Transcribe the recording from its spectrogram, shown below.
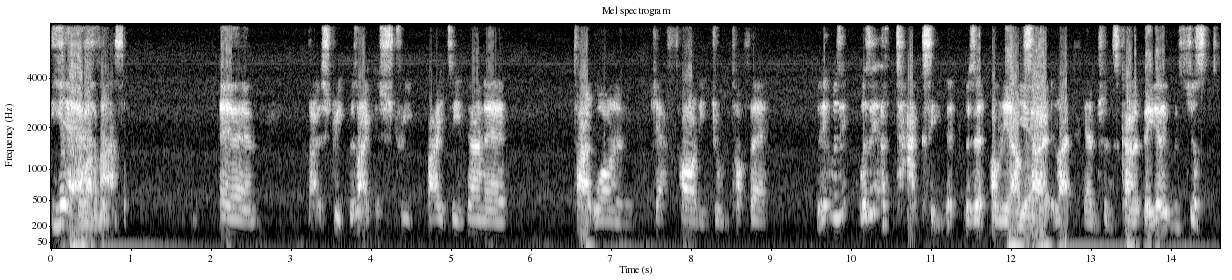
Yeah, that's um, that street was like a street fighty kind of type one, and Jeff Hardy jumped off there. It was it was it a taxi that was it on the outside, yeah. like the entrance kind of thing, and it was just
